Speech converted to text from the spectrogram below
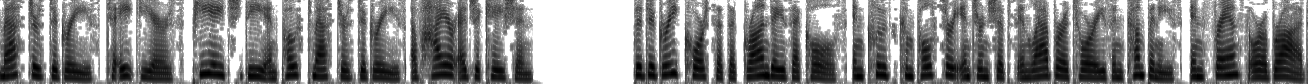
master's degrees to eight years PhD and postmaster's degrees of higher education. The degree course at the Grandes Écoles includes compulsory internships in laboratories and companies, in France or abroad.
